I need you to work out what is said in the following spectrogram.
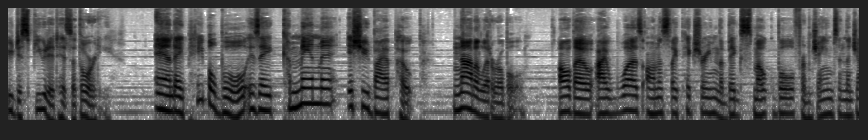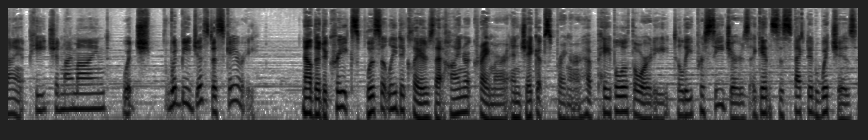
who disputed his authority. And a papal bull is a commandment issued by a pope, not a literal bull. Although I was honestly picturing the big smoke bull from James and the Giant Peach in my mind, which would be just as scary. Now, the decree explicitly declares that Heinrich Kramer and Jacob Sprenger have papal authority to lead procedures against suspected witches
